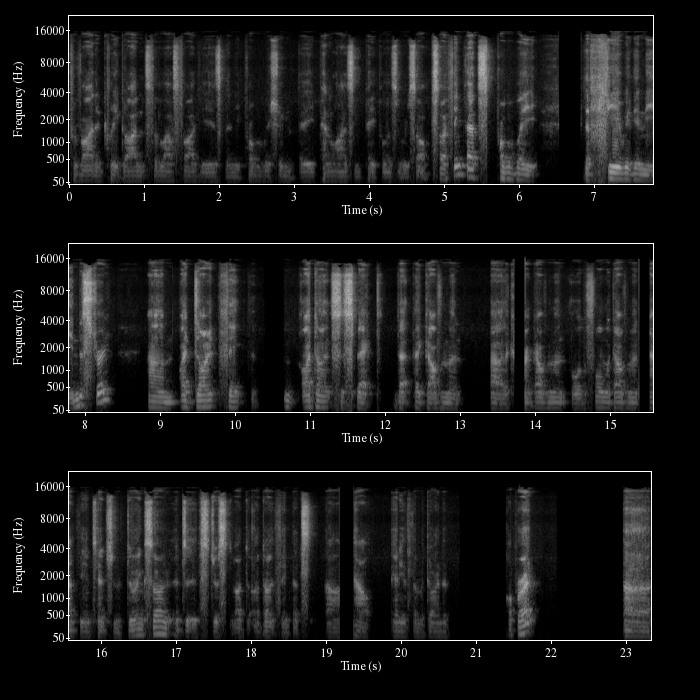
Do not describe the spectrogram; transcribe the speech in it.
provided clear guidance for the last five years, then you probably shouldn't be penalising people as a result. So I think that's probably the fear within the industry. Um, I don't think that, I don't suspect that the government, uh, the current government or the former government have the intention of doing so. It's, it's just, I, I don't think that's uh, how any of them are going to operate. Uh,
